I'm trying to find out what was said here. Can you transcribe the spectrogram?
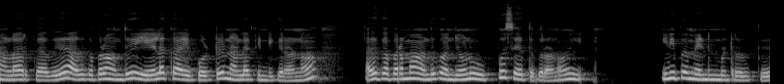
நல்லா இருக்காது. அதுக்கப்புறம் வந்து ஏலக்காயை போட்டு நல்லா கிண்டிக்கிறணும். அதுக்கப்புறமா வந்து கொஞ்சோண்டு உப்பு சேர்த்துக்கிறணும். இனிப்பை மெயின்டைன் பண்ணுறதுக்கு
